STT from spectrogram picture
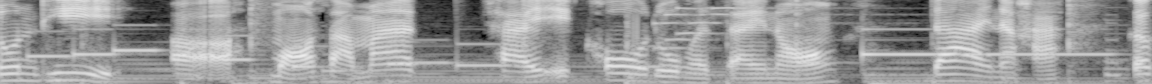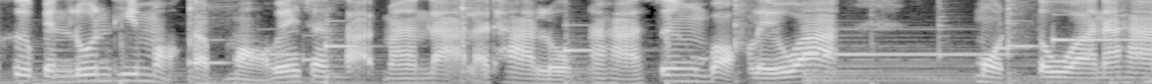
รุ่นที่หมอสามารถใช้เอ็กโคดูหัวใจน้องได้นะคะ ก็คือเป็นรุ่นที่เหมาะกับหมอเวชศาสตร์มารดาและทารกนะคะ ซึ่งบอกเลยว่าหมดตัวนะคะ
